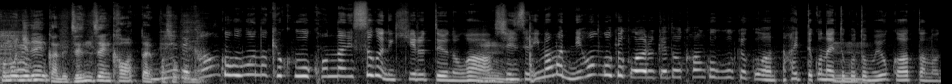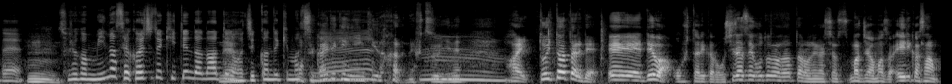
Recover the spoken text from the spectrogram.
え。もうこの2年間で全然変わったやっぱそね、こも、で韓国語の曲をこんなにすぐに聴けるっていうのうん。が新鮮、今まで日本語曲はあるけど韓国語曲は入ってこないってこともよくあったので、うん。それがみんな世界中で聴いてんだなっていうのが実感できますね。世界的に人気だからね普通にね。うんはい。といったあたりで、えーではお二人からお知らせことなどあったらお願いします。まあ、じゃあまずはエリカさん。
